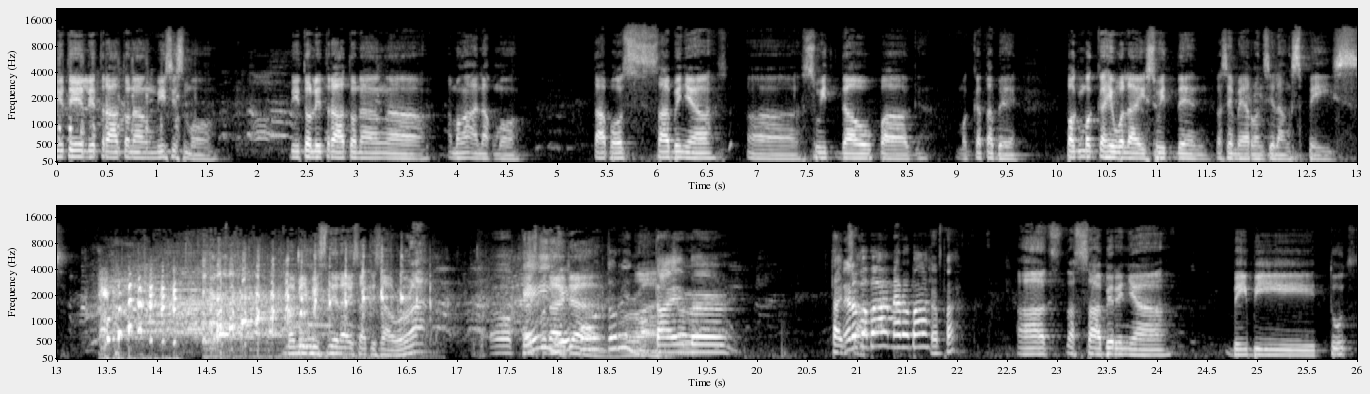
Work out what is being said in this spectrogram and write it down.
Dito yung litrato ng misis mo. Dito litrato ng ah, ang mga anak mo. Tapos sabi niya, ah, sweet daw pag magkatabi. Pag magkahiwalay, sweet din kasi meron silang space. Mamimiss nila isa't isa. Ra! Okay. Wala dyan. punto rin. Alright. Timer. Time's Meron pa up. ba? Meron ba? Meron pa? At tas sabi rin niya, baby tooth.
